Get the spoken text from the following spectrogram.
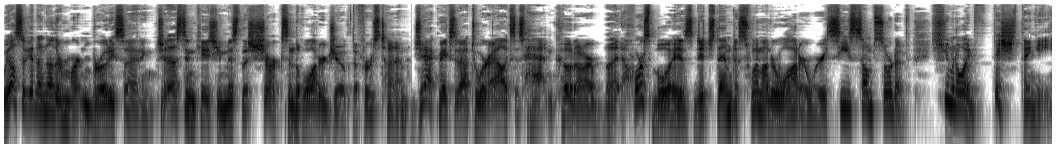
We also get another Martin Brody sighting, just in case you missed the sharks in the water joke the first time. Jack makes it out to where Alex's hat and coat are, but Horseboy has ditched them to swim underwater where he sees some sort of humanoid fish thingy.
